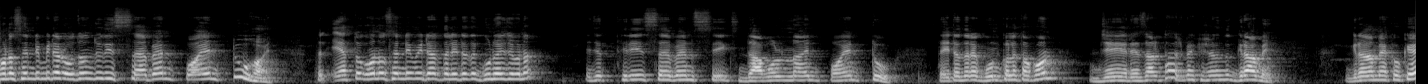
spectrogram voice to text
ঘন সেন্টিমিটার ওজন যদি সেভেন পয়েন্ট টু হয়, তাহলে এত ঘন সেন্টিমিটার তাহলে এটাতে গুণ হয়ে যাবে না। এই যে three seven six double nine point two তো এটা দ্বারা গুণ করলে তখন যে রেজাল্টটা আসবে সেটা কিন্তু গ্রামে। গ্রাম এককে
